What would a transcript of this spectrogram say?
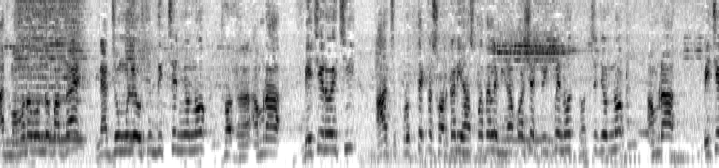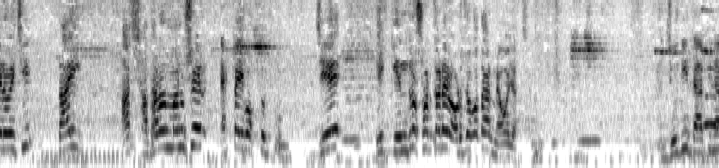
আজ মমতা বন্দ্যোপাধ্যায় ন্যায্য মূল্যে ওষুধ দিচ্ছেন জন্য আমরা বেঁচে রয়েছি। আজ প্রত্যেকটা সরকারি হাসপাতালে বিনা পয়সায় ট্রিটমেন্ট হচ্ছে জন্য আমরা বেঁচে রয়েছি। তাই আজ সাধারণ মানুষের একটাই বক্তব্য যে এই কেন্দ্র সরকারের অরাজকতা আর নেওয়া যাচ্ছে যদি দাবি না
